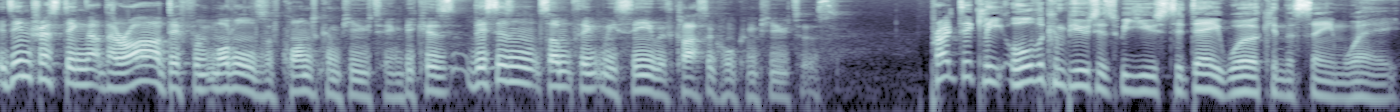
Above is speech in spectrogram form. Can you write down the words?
It's interesting that there are different models of quantum computing because this isn't something we see with classical computers. Practically all the computers we use today work in the same way.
